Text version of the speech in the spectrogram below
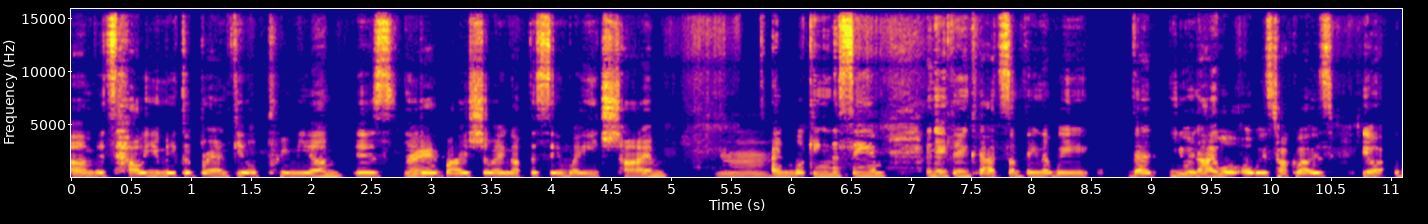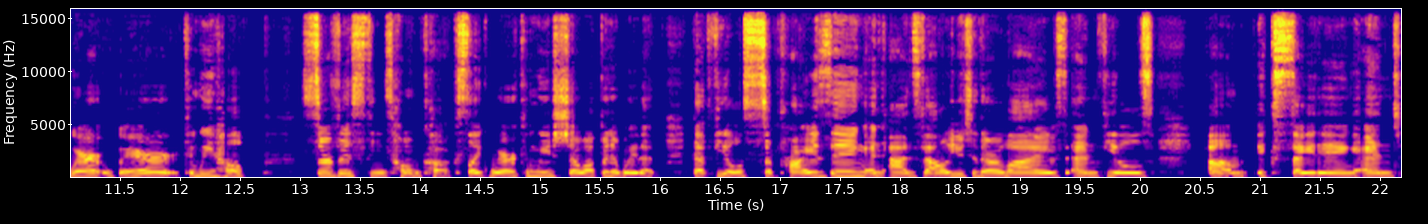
Um, it's how you make a brand feel premium is right. either by showing up the same way each time mm. and looking the same. And I think that's something that we that you and I will always talk about is you know where where can we help service these home cooks like where can we show up in a way that that feels surprising and adds value to their lives and feels um, exciting and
